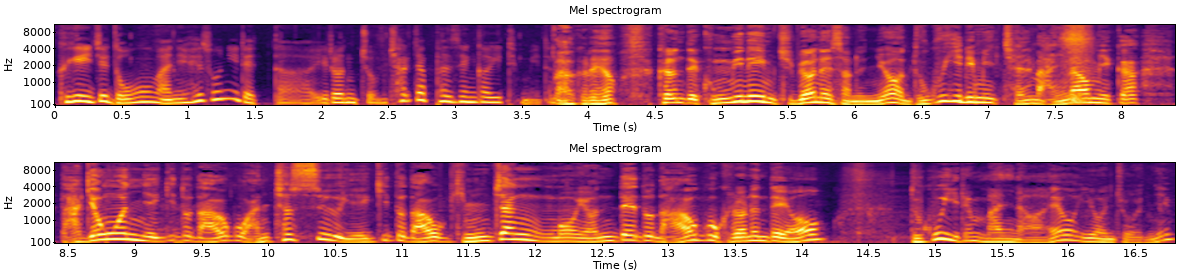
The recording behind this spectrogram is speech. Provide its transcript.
그게 이제 너무 많이 훼손이 됐다 이런 좀 착잡한 생각이 듭니다. 아 그래요? 그런데 국민의힘 주변에서는요 누구 이름이 제일 많이 나옵니까? 나경원 얘기도 나오고 안철수 얘기도 나오고 김장 뭐 연대도 나오고 그러는데요. 누구 이름 많이 나와요, 이원조 의원님?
